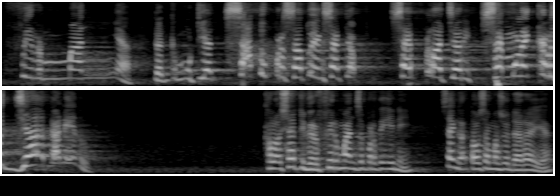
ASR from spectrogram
firmannya. Dan kemudian satu persatu yang saya, saya pelajari, saya mulai kerjakan itu. Kalau saya dengar firman seperti ini, saya nggak tahu sama saudara ya,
